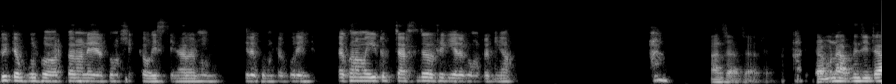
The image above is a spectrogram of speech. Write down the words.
দুইটা ভুল হওয়ার কারণে এরকম শিক্ষা হয়েছে আর আমি এরকমটা করি নাই। এখন আমার ইউটিউব চার্জ থেকে এরকমটা হয়। আচ্ছা আচ্ছা আচ্ছা। তার মানে আপনি যেটা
